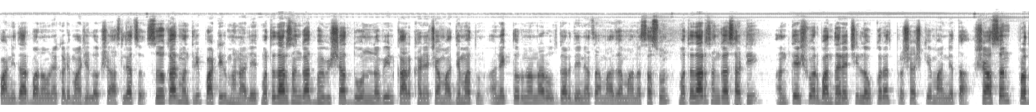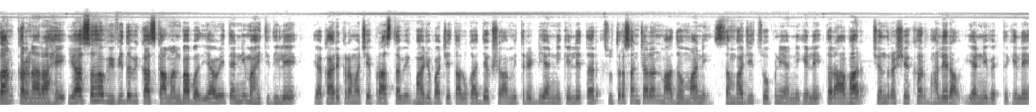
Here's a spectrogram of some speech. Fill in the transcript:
पाणीदार बनवण्याकडे माझे लक्ष असल्याचं सहकार मंत्री पाटील म्हणाले मतदारसंघात भविष्यात दोन नवीन कारखान्याच्या माध्यमातून अनेक तरुणांना रोजगार देण्याचा माझा मानस असून मतदारसंघासाठी अंतेश्वर बांधाऱ्याची लवकरच प्रशासकीय मान्यता शासन प्रदान करणार आहे. यासह विविध विकास कामांबाबत यावेळी त्यांनी माहिती दिली. या कार्यक्रमाचे प्रास्ताविक भाजपाचे तालुकाध्यक्ष अमित रेड्डी यांनी केले तर सूत्रसंचालन माधव माने संभाजी चोपणे यांनी केले तर आभार चंद्रशेखर भालेराव यांनी व्यक्त केले.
